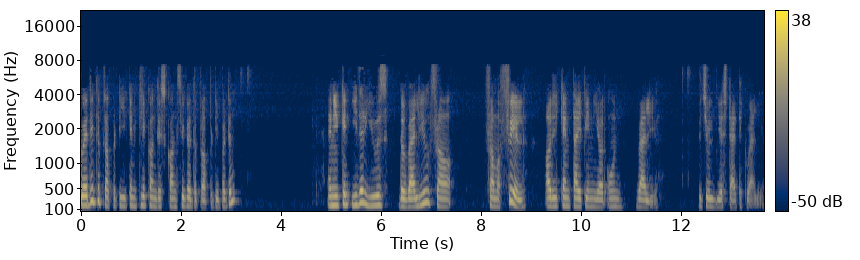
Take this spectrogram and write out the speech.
To edit the property, you can click on this configure the property button. And you can either use the value from, from a field or you can type in your own value, which will be a static value.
